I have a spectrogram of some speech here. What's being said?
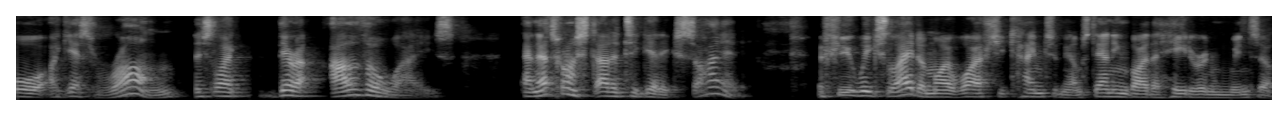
or I guess wrong. It's like there are other ways. And that's when I started to get excited. A few weeks later, my wife, she came to me. I'm standing by the heater in winter.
